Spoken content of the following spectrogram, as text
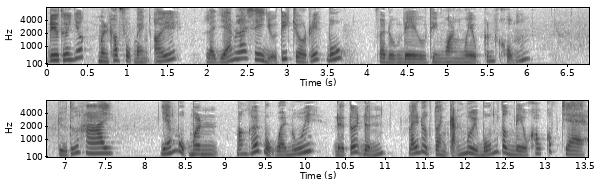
Điều thứ nhất mình không phục bạn ấy là dám lái xe giữa tiết trời rét buốt và đường đèo thì ngoằn ngoèo kinh khủng điều thứ hai dám một mình băng hết một quả núi để tới đỉnh lấy được toàn cảnh 14 tầng đèo khâu cốc trà.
